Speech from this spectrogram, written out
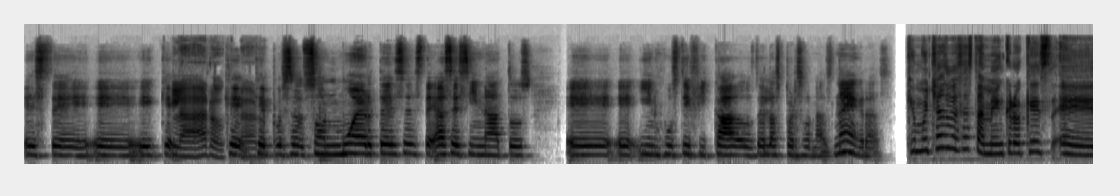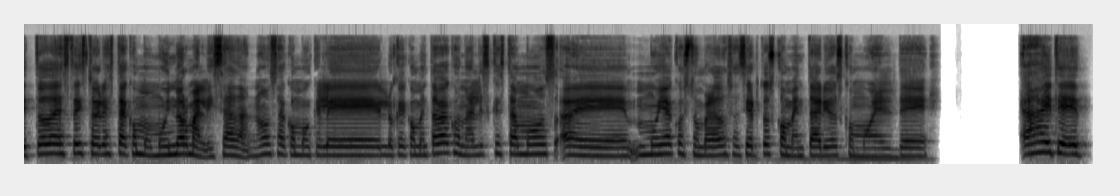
Este, eh, eh, que, claro, que, claro. que, pues son muertes, este, asesinatos injustificados de las personas negras. Que muchas veces también creo que es, eh, toda esta historia está como muy normalizada, ¿no? O sea, como que le, lo que comentaba con Alex, que estamos eh, muy acostumbrados a ciertos comentarios como el de, ay, de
